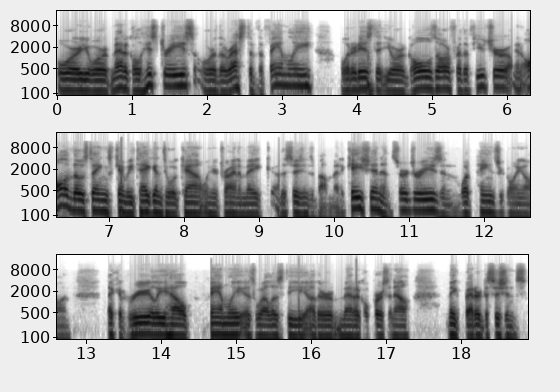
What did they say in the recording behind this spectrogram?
or your medical histories or the rest of the family, what it is that your goals are for the future. And all of those things can be taken into account when you're trying to make uh, decisions about medication and surgeries and what pains are going on that could really help family as well as the other medical personnel make better decisions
